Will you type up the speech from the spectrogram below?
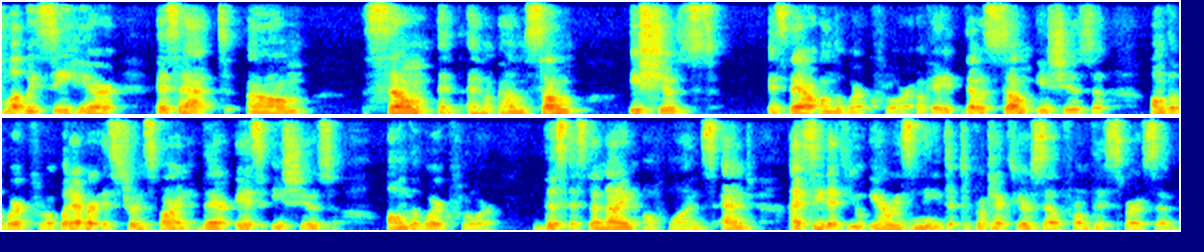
what we see here is that um, some um, some issues is there on the work floor. Okay, there was some issues on the work floor. Whatever is transpiring, there is issues on the work floor. This is the Nine of Wands. And I see that you Aries need to protect yourself from this person.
